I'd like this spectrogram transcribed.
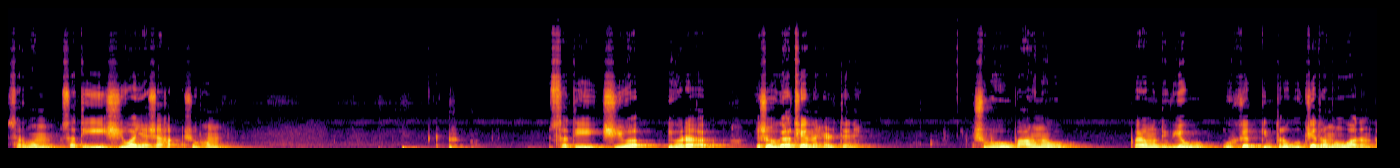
ಸರ್ವಂ ಸತೀ ಶಿವಯಶಃ ಶುಭಂ. ಸತಿ ಶಿವ ಇವರ ಯಶೋಗಾಥೆಯನ್ನು ಹೇಳ್ತೇನೆ. ಶುಭವು ಪಾವನವು ಪರಮ ದಿವ್ಯವು ಗುಹ್ಯಕ್ಕಿಂತಲೂ ಗುಹ್ಯತಮವೂ ಆದಂಥ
